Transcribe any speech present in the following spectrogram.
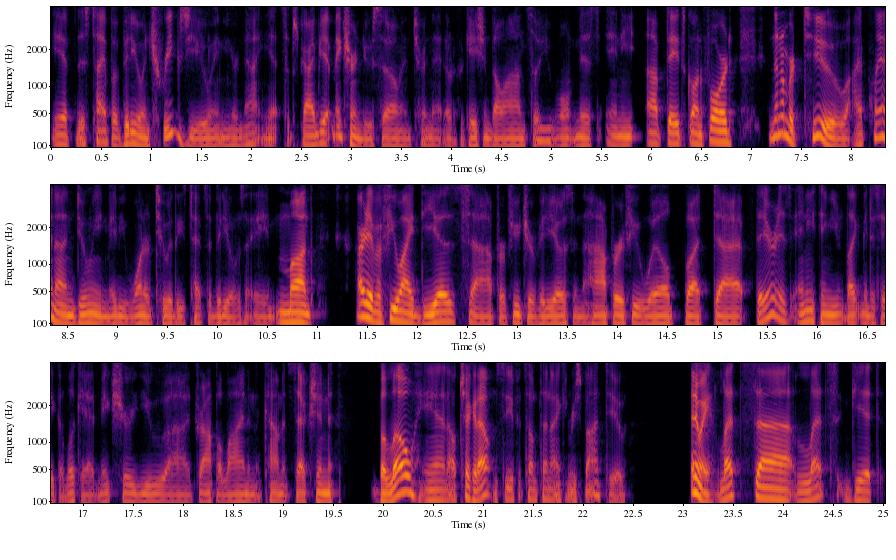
if this type of video intrigues you and you're not yet subscribed yet, make sure and do so and turn that notification bell on so you won't miss any updates going forward. And then number two, I plan on doing maybe one or two of these types of videos a month. I already have a few ideas uh, for future videos in the hopper, if you will. But uh, if there is anything you'd like me to take a look at, make sure you uh, drop a line in the comment section below, and I'll check it out and see if it's something I can respond to. Anyway, let's uh, let's get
